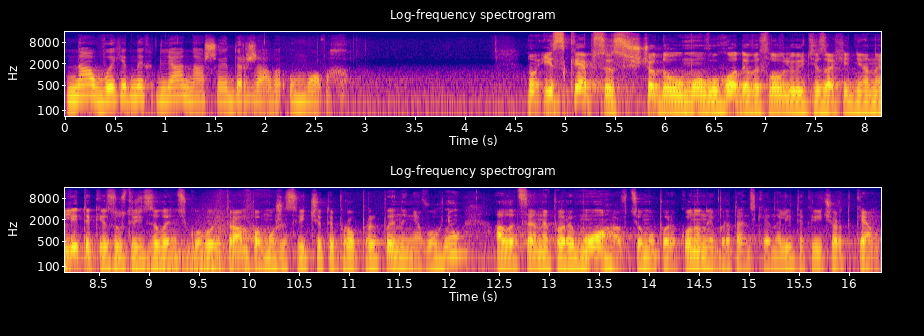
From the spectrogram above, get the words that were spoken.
на вигідних для нашої держави умовах. Ну і скепсис щодо умов угоди висловлюють і західні аналітики. Зустріч Зеленського і Трампа може свідчити про припинення вогню, але це не перемога. В цьому переконаний британський аналітик Річард Кемп.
